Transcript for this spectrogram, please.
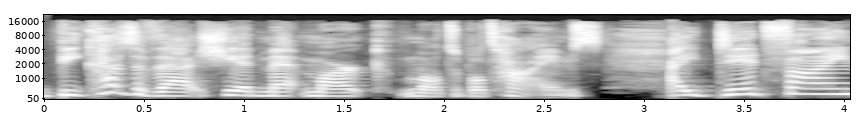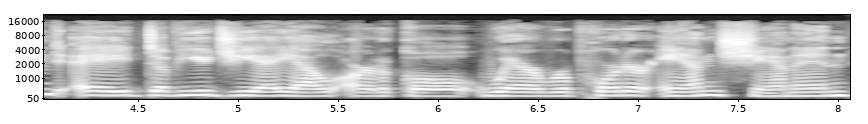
because of that, she had met Mark multiple times. I did find a WGAL article where reporter Ann Shannon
